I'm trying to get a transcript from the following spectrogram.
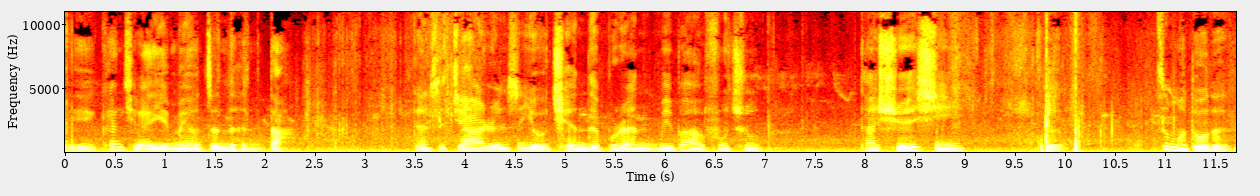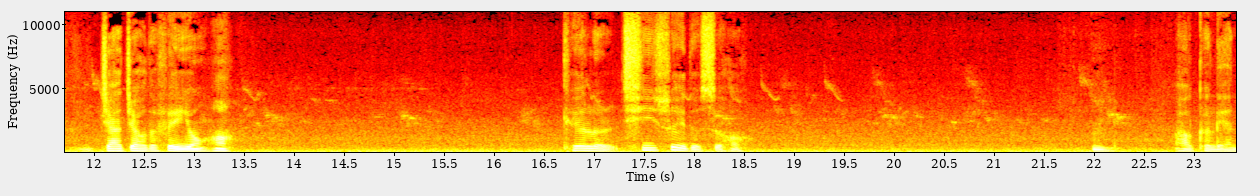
诶，看起来也没有真的很大，但是家人是有钱的，不然没办法付出他学习的这么多的家教的费用哈。Keller 七岁的时候，嗯，好可怜。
